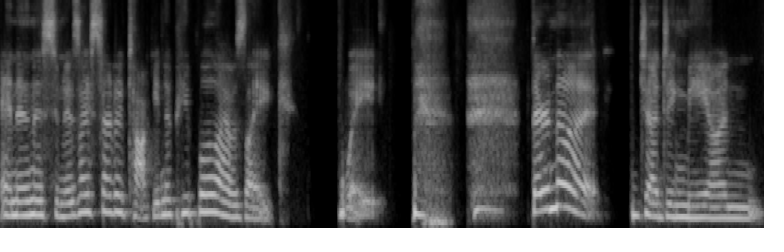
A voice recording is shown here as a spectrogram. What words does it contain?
And then as soon as I started talking to people, I was like, wait. they're not judging me on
